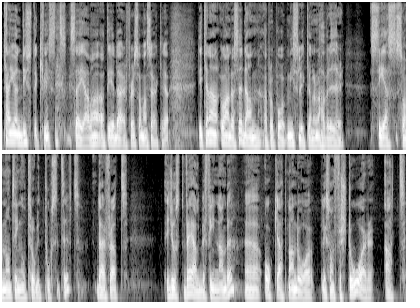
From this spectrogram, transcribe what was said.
kan ju en dysterkvist säga, att det är därför som man söker det. Det kan å andra sidan, apropå misslyckanden och haverier, ses som någonting otroligt positivt. Därför att just välbefinnande eh, och att man då liksom förstår att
